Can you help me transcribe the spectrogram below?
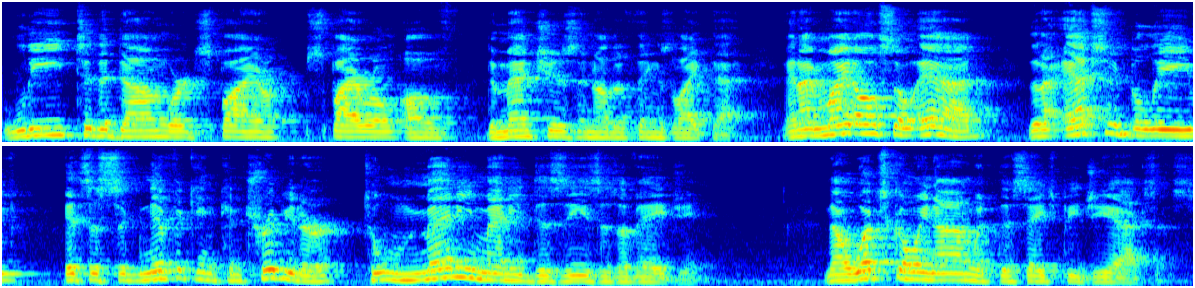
lead to the downward spiral, of dementias and other things like that. And I might also add that I actually believe it's a significant contributor to many, many diseases of aging. Now, what's going on with this HPG axis?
